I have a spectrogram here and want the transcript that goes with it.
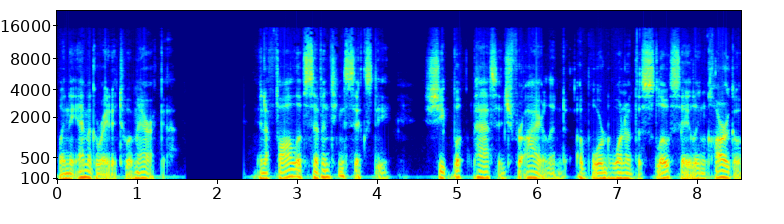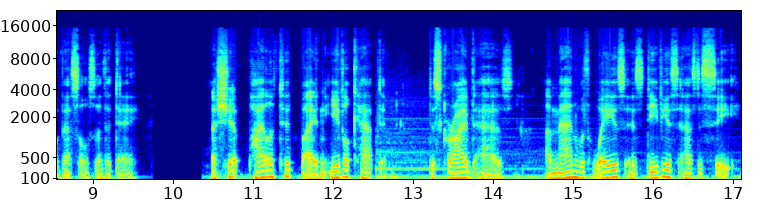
when they emigrated to America. In the fall of 1760, she booked passage for Ireland aboard one of the slow sailing cargo vessels of the day, a ship piloted by an evil captain described as a man with ways as devious as the sea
